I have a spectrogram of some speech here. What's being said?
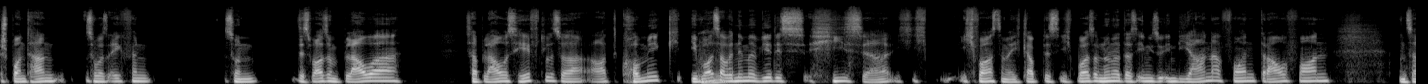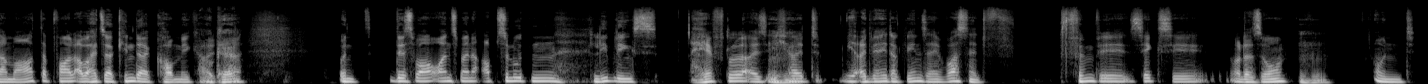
spontan sowas eingefallen, so ein, das war so ein blauer, so ein blaues Heftel, so eine Art Comic. Ich weiß mhm. aber nicht mehr, wie das hieß. Ja. Ich, ich, ich weiß nicht mehr. Ich glaube, ich weiß aber nur noch, dass irgendwie so Indianer vorne drauf waren und so ein Marterpfahl, aber halt so ein Kindercomic halt. Okay. Ja. Und das war eins meiner absoluten Lieblingsheftel, als mhm. ich halt, wie alt wäre ich da gewesen sein? Ich weiß nicht, fünf, sechs oder so. Mhm. Und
